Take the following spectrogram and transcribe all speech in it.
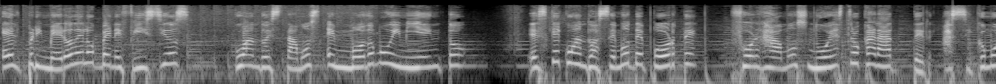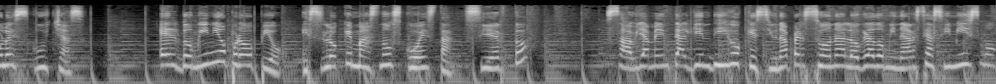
El primero de los beneficios cuando estamos en modo movimiento es que cuando hacemos deporte forjamos nuestro carácter, así como lo escuchas. El dominio propio es lo que más nos cuesta, ¿cierto? Sabiamente alguien dijo que si una persona logra dominarse a sí mismo,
